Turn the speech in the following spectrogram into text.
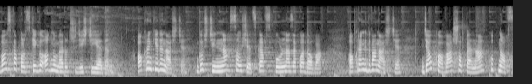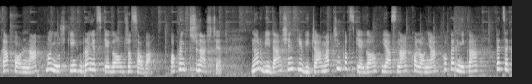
Wojska Polskiego od numeru 31. Okręg 11 Gościnna, Sąsiedzka, Wspólna, Zakładowa. Okręg 12 Działkowa, Chopina, Kutnowska, Polna, Moniuszki, Broniewskiego, Wrzosowa. Okręg 13 Norwida, Sienkiewicza, Marcinkowskiego, Jasna, Kolonia, Kopernika, PCK,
